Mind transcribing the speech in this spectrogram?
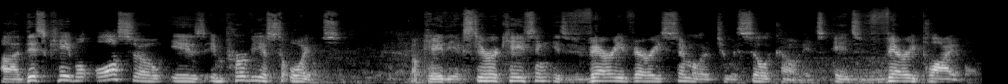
Uh, this cable also is impervious to oils. Okay, the exterior casing is very, very similar to a silicone. It's, it's very pliable,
